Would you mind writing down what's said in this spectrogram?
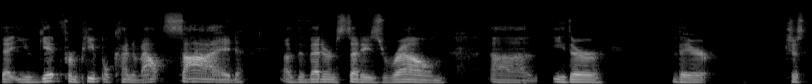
that you get from people kind of outside of the veteran studies realm uh, either they're just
